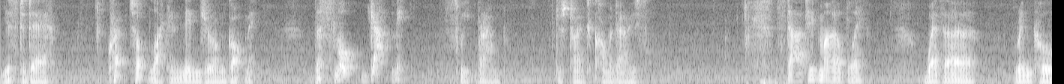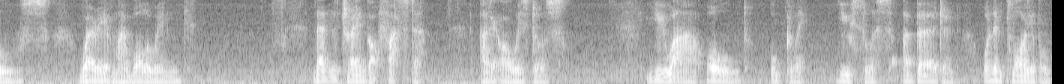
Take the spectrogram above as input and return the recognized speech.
yesterday. Crept up like a ninja and got me. The smoke got me. Sweet brown. Just trying to commodize. Started mildly, weather, wrinkles, worry of my wallowing. Then the train got faster, as it always does. You are old, ugly, useless, a burden, unemployable,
